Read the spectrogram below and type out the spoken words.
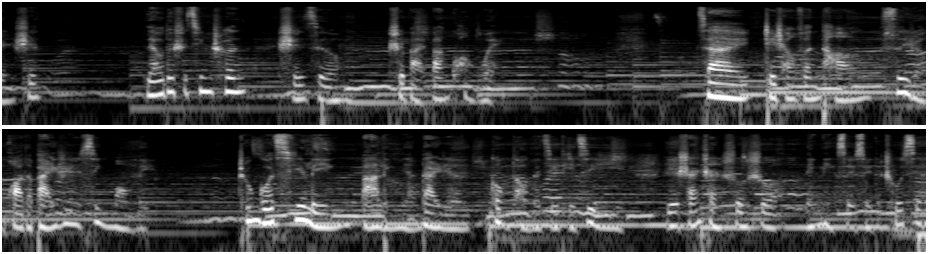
人生，聊的是青春，实则是百般况味。”在这场坟堂私人化的白日性梦里，中国七零八零年代人共同的集体记忆也闪闪烁烁、零零碎碎的出现。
